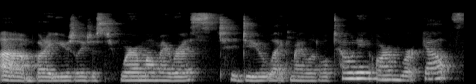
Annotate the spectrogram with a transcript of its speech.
Um, but I usually just wear them on my wrist to do like my little toning arm workouts.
